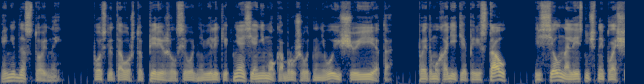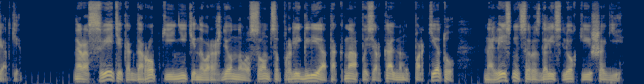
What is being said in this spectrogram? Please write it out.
и недостойной. После того, что пережил сегодня великий князь, я не мог обрушивать на него еще и это. Поэтому ходить я перестал и сел на лестничной площадке. На рассвете, когда робкие нити новорожденного солнца пролегли от окна по зеркальному паркету, на лестнице раздались легкие шаги,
